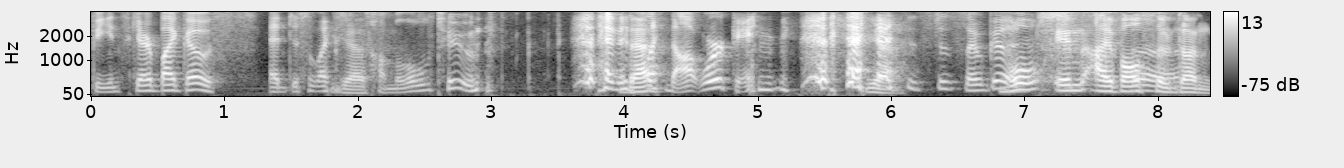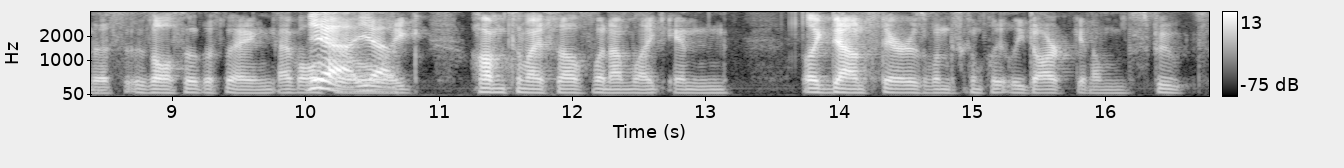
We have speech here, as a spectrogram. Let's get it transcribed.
being scared by ghosts and just like Yes. hum a little tune and it's That- like not working Yeah. it's just so good Well, and I've also Uh. done this. Is also the thing. I've also Yeah, yeah. like hummed to myself when I'm like in like downstairs when it's completely dark and I'm spooked.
